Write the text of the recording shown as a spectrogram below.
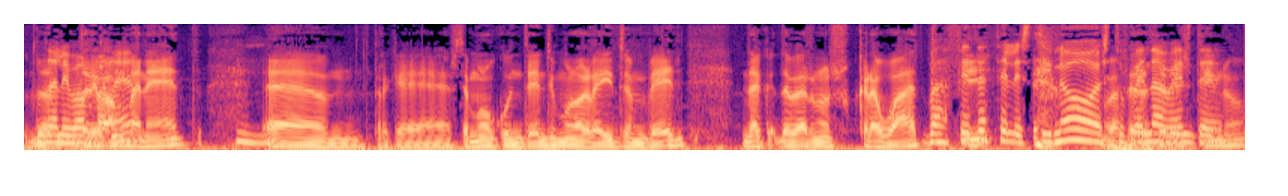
de, De l'Ivan Benet. Benet, eh, perquè estem molt contents i molt agraïts amb ell de- d'haver-nos creuat. Va fer de Celestino estupendamente. Celestino.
